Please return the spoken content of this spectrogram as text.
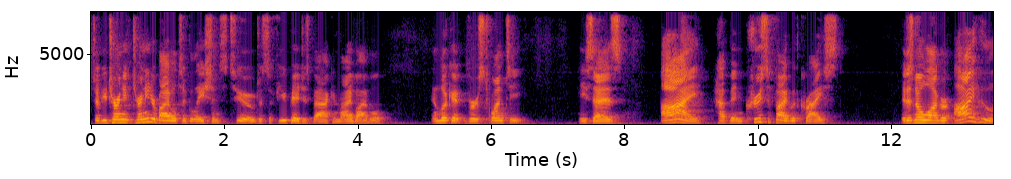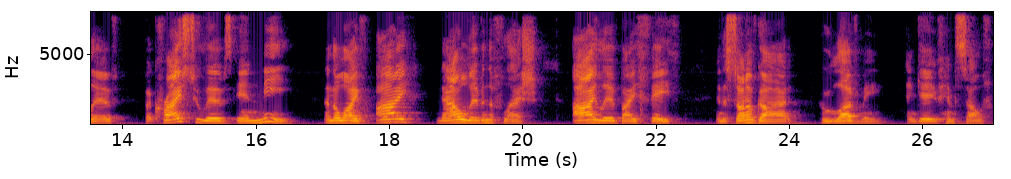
So if you turn in, turn in your Bible to Galatians 2, just a few pages back in my Bible, and look at verse 20, he says, I have been crucified with Christ. It is no longer I who live, but Christ who lives in me. And the life I now live in the flesh, I live by faith in the Son of God who loved me and gave himself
